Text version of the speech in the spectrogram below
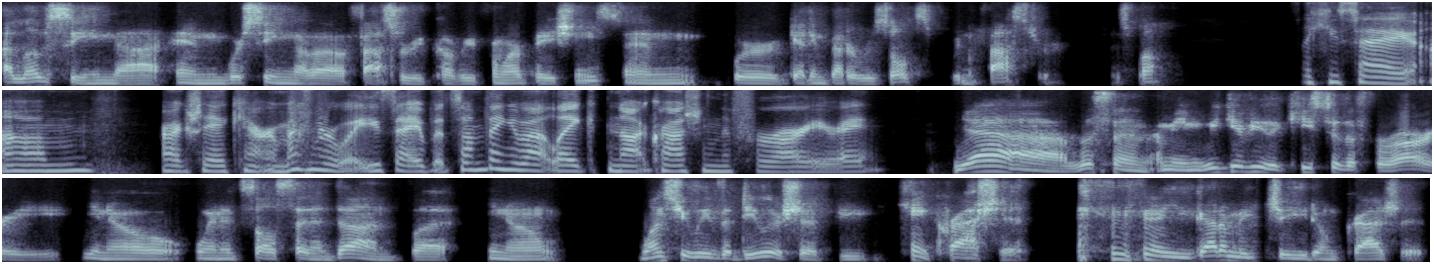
i love seeing that. And we're seeing a faster recovery from our patients and we're getting better results even faster as well. Like you say um or actually i can't remember what you say but something about like not crashing the ferrari right? Yeah listen i mean we give you the keys to the ferrari you know when it's all said and done but you know once you leave the dealership, you can't crash it. you got to make sure you don't crash it.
